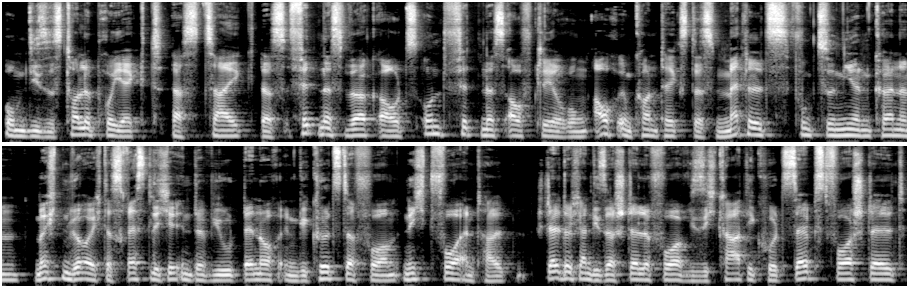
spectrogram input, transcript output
um dieses tolle Projekt, das zeigt, dass Fitness-Workouts und Fitnessaufklärung auch im Kontext des Metals funktionieren können, möchten wir euch das restliche Interview dennoch in gekürzter Form nicht vorenthalten. Stellt euch an dieser Stelle vor, wie sich Kati kurz selbst vorstellt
